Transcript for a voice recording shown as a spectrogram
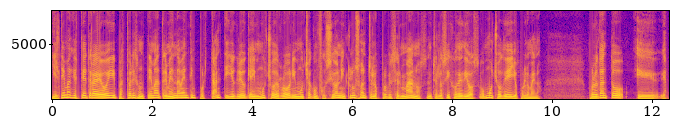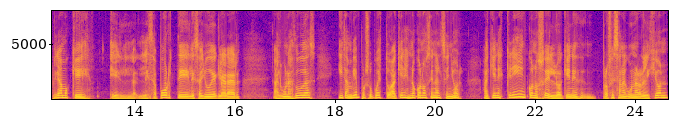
Y el tema que usted trae hoy, pastor, es un tema tremendamente importante y yo creo que hay mucho error y mucha confusión, incluso entre los propios hermanos, entre los hijos de Dios, o muchos de ellos por lo menos. Por lo tanto, eh, esperamos que les aporte, les ayude a aclarar algunas dudas y también, por supuesto, a quienes no conocen al Señor, a quienes creen conocerlo, a quienes profesan alguna religión,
